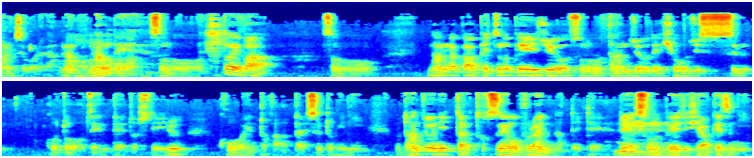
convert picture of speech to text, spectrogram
るんですよ、これが。ななので、その、例えば、その、何らか別のページをその壇上で表示することを前提としている講演とかだったりするときに、壇上に行ったら突然オフラインになっていて、で、うん。そのページ開けずに、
